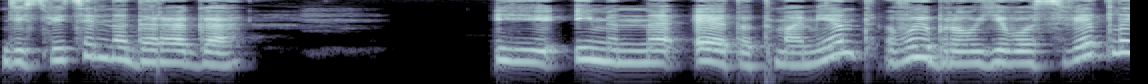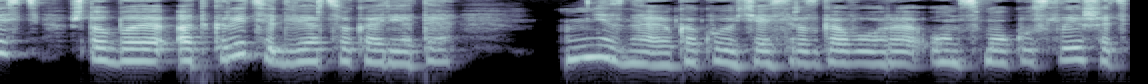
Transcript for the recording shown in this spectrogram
действительно дорога. И именно этот момент выбрал его светлость, чтобы открыть дверцу кареты. Не знаю, какую часть разговора он смог услышать,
